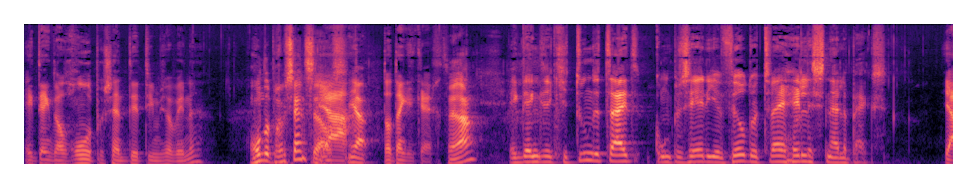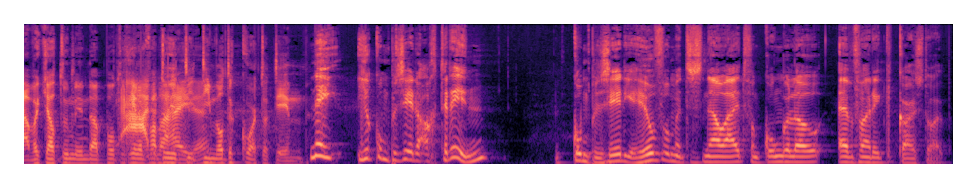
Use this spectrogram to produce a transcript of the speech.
Ik denk dat 100% dit team zou winnen. 100% zelfs. Ja, Ja. dat denk ik echt. Ja? Ik denk dat je toen de tijd compenseerde je veel door twee hele snelle backs. Ja, wat je had toen in dat Bottegillen Ja, van de Heide. het team wat te kort door Tim. Nee, je compenseerde achterin. Compenseerde je heel veel met de snelheid van Congolo en van Ricky Karsdorp.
